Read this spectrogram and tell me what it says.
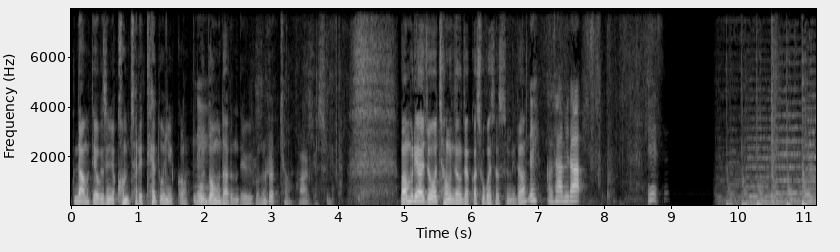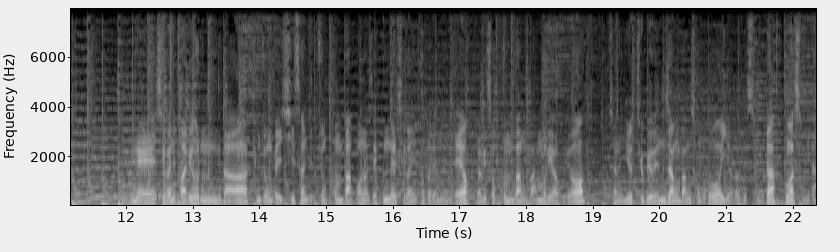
근데 아무튼 여기서 이제 검찰의 태도니까 네. 너무 다른데요, 이거는. 그렇죠. 알겠습니다. 마무리하죠. 정은정 작가 수고하셨습니다. 네, 감사합니다. 예. 네, 시간이 빠르게 흐릅니다. 김종배의 시선 집중 본방 어느새 끝낼 시간이 되어버렸는데요. 여기서 본방 마무리하고요. 저는 유튜브 연장 방송으로 이어가겠습니다. 고맙습니다.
